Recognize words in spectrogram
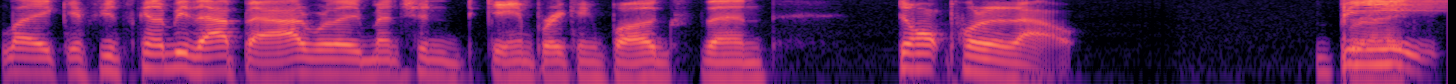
Like if it's going to be that bad, where they mentioned game breaking bugs, then don't put it out. B,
